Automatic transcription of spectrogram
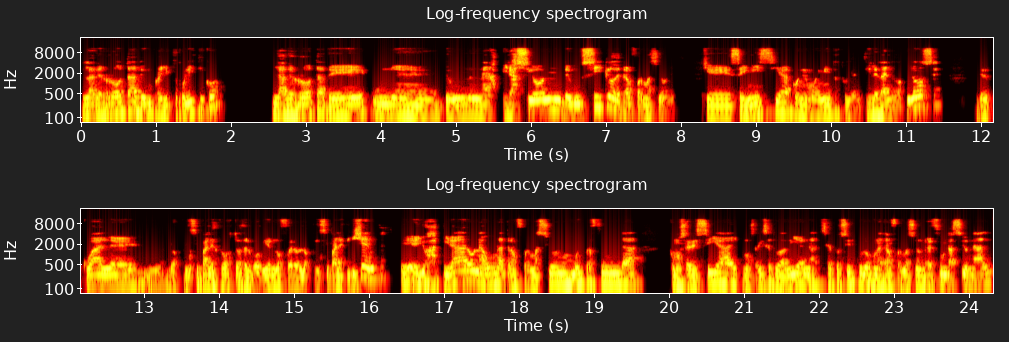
La derrota de un proyecto político, la derrota de, un, eh, de una aspiración, de un ciclo de transformaciones que se inicia con el movimiento estudiantil el año 2011, del cual eh, los principales rostros del gobierno fueron los principales dirigentes. ellos aspiraron a una transformación muy profunda como se decía y como se dice todavía en ciertos círculos, una transformación refundacional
